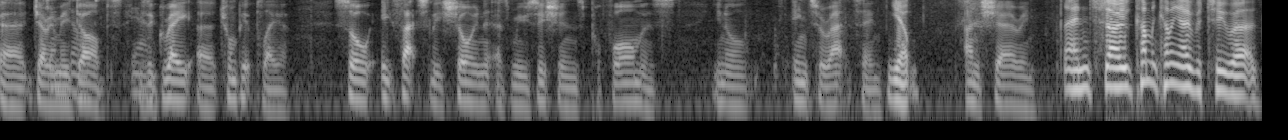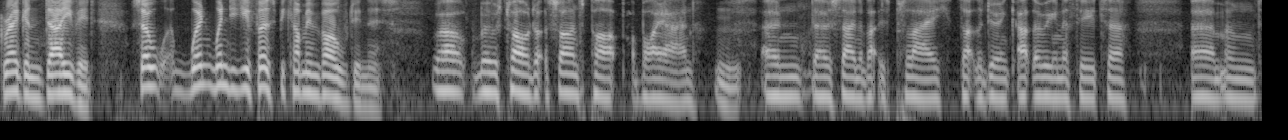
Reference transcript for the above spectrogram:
uh, Jeremy Jeremy Dobbs, Dobbs, he's a great uh, trumpet player So it's actually showing it as musicians, performers, you know, interacting Yep. and sharing. And so coming coming over to uh, Greg and David. So when when did you first become involved in this? Well, we was told at the Science Park by Anne, and they were saying about this play that they're doing at the Arena Theatre, um, and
